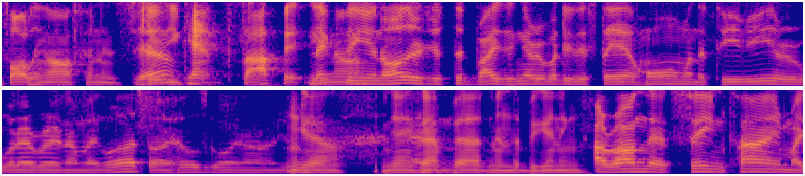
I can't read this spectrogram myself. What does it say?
falling off, and it's Yeah. you can't stop it. Next you know? thing you know, they're just advising everybody to stay at home on the TV or whatever, and I'm like, what the hell's going on? you know? yeah, yeah, it got bad in the beginning. Around that same time, my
